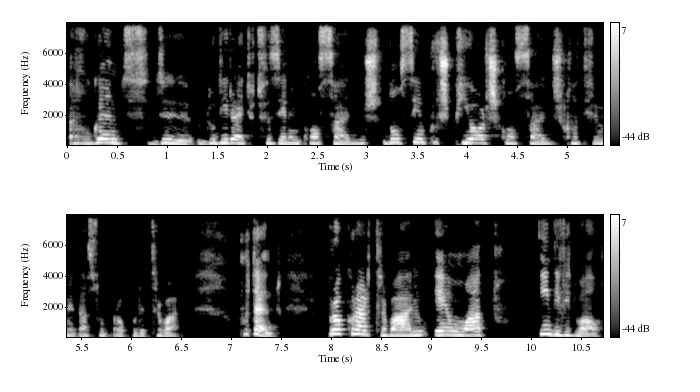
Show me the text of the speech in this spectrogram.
arrogantes de, do direito de fazerem conselhos, dão sempre os piores conselhos relativamente à sua procura de trabalho. Portanto, procurar trabalho é um ato individual.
